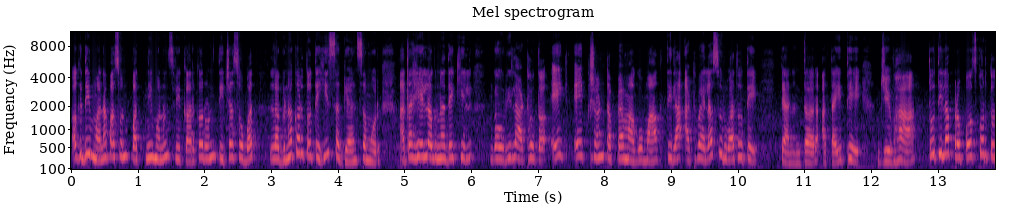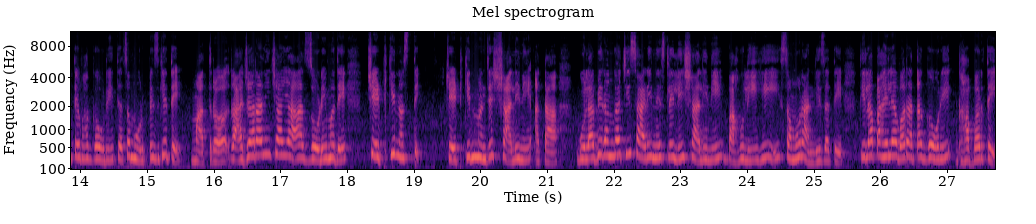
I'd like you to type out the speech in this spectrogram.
अगदी मनापासून पत्नी म्हणून स्वीकार करून तिच्यासोबत लग्न करतो तेही सगळ्यांसमोर. आता हे लग्न देखील गौरीला आठवतं. एक एक क्षण टप्प्यामागोमाग तिला आठवायला सुरुवात होते. त्यानंतर आता इथे जेव्हा तो तिला प्रपोज करतो तेव्हा गौरी त्याचा मोरपीस घेते. मात्र राजा राणीच्या या जोडीमध्ये चेटकी नसते. चेटकीन म्हणजे शालिनी. आता गुलाबी रंगाची साडी नेसलेली शालिनी बाहुली ही समोर आणली जाते. तिला पाहिल्यावर आता गौरी घाबरते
